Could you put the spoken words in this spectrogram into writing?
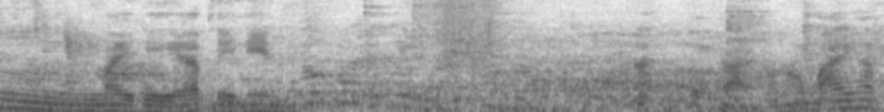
อืม ไม่ ดีครับสีนินโอกาสของน้องไบครับ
